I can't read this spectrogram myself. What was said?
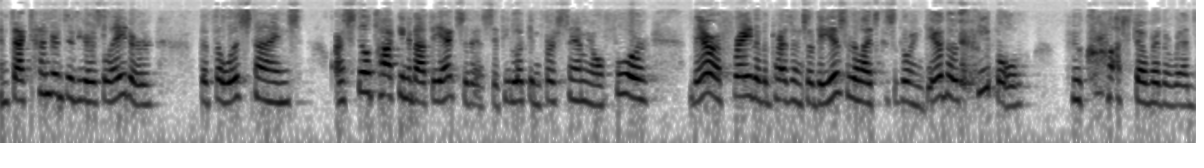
In fact, hundreds of years later, the Philistines are still talking about the Exodus. If you look in 1 Samuel 4, they're afraid of the presence of the Israelites because they're going, they're those people who crossed over the Red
